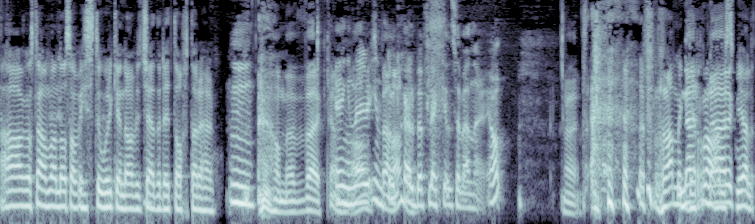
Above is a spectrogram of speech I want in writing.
Ja, vi måste använda oss av historikern David Tjäder lite oftare här. Ja, men verkligen. Ägna er ja, inte åt självbefläckelse, vänner. Ja. Fram med När- grahamsmjölet.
